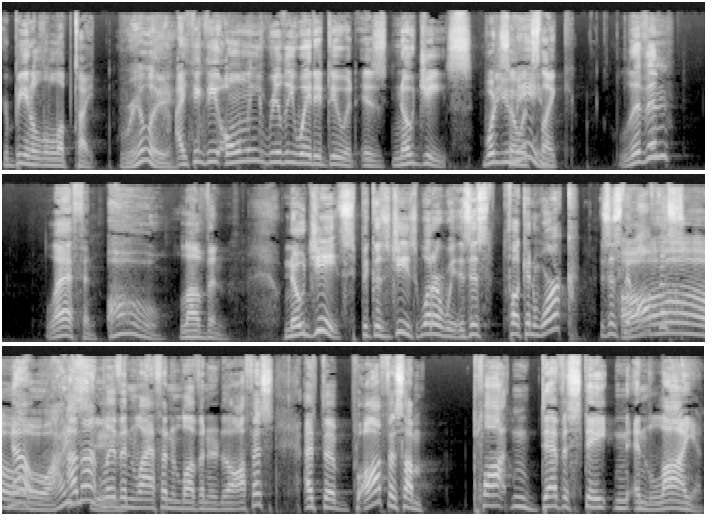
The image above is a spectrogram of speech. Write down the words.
you're being a little uptight. Really? I think the only really way to do it is no G's. What do you so mean? So it's like living, laughing, oh. loving. No G's because G's. What are we? Is this fucking work? Is this the office? No, oh, I am not living, laughing, and loving at the office. At the office, I'm plotting, devastating, and lying.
